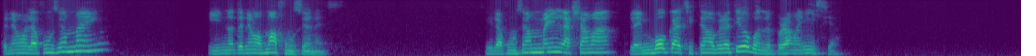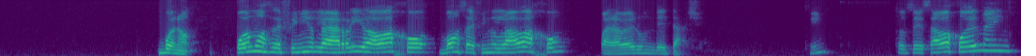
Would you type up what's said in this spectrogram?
Tenemos la función main y no tenemos más funciones. Y la función main la llama, la invoca el sistema operativo cuando el programa inicia. Bueno, podemos definirla arriba, abajo, vamos a definirla abajo para ver un detalle. Entonces, abajo del main,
